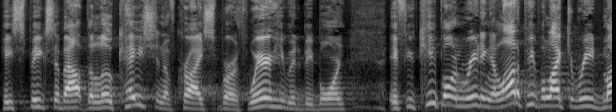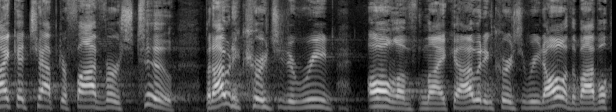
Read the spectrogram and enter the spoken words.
he speaks about the location of Christ's birth, where he would be born. If you keep on reading, a lot of people like to read Micah chapter 5, verse 2, but I would encourage you to read all of Micah. I would encourage you to read all of the Bible.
